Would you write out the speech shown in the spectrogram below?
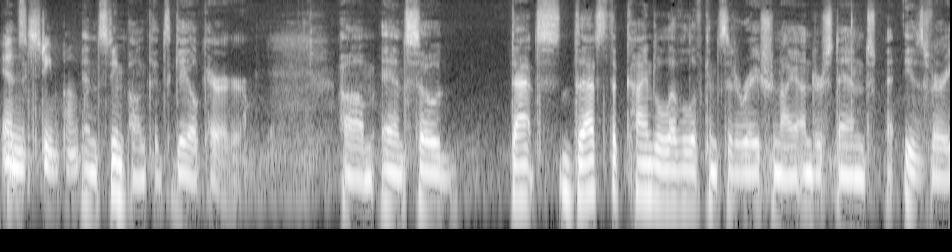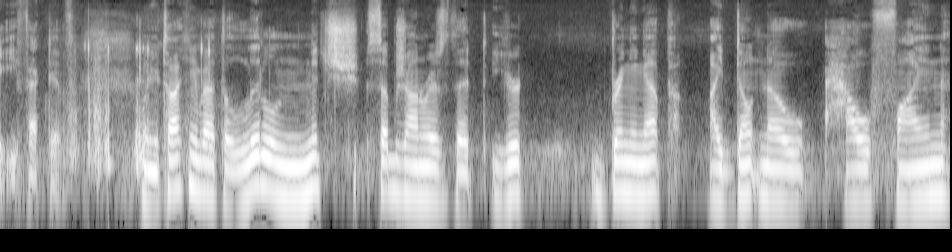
And steampunk. and steampunk, it's Gail Carriger. Um, and so that's that's the kind of level of consideration I understand is very effective. When you're talking about the little niche subgenres that you're bringing up, I don't know how fine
